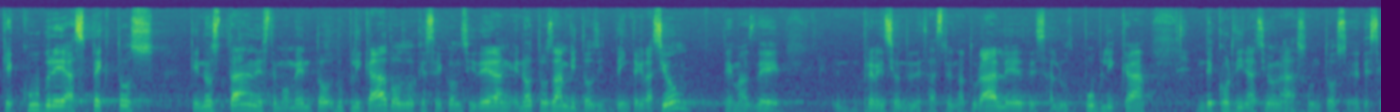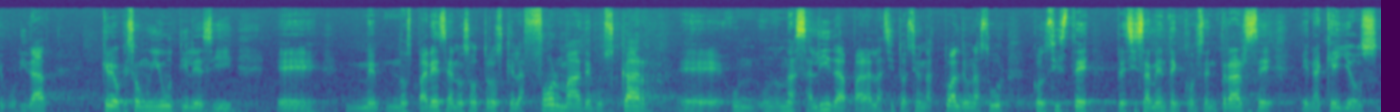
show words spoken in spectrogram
que cubre aspectos que no están en este momento duplicados o que se consideran en otros ámbitos de integración, temas de prevención de desastres naturales, de salud pública, de coordinación a asuntos eh, de seguridad. Creo que son muy útiles y eh, nos parece a nosotros que la forma de buscar eh, una salida para la situación actual de UNASUR consiste precisamente en concentrarse en aquellos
